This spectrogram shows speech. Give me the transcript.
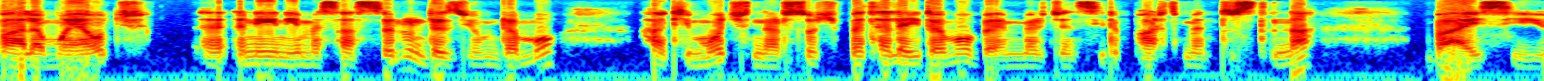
ባለሙያዎች እኔን የመሳሰሉ እንደዚሁም ደግሞ ሐኪሞች፣ ነርሶች በተለይ ደግሞ በ emergency department ውስጥና በ ICU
